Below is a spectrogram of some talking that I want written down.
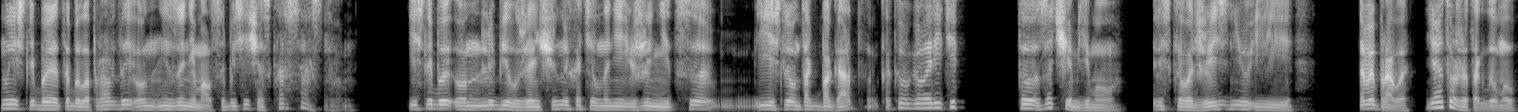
Но если бы это было правдой, он не занимался бы сейчас корсарством. Если бы он любил женщину и хотел на ней жениться, если он так богат, как вы говорите, то зачем ему рисковать жизнью и... — Вы правы, я тоже так думал,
